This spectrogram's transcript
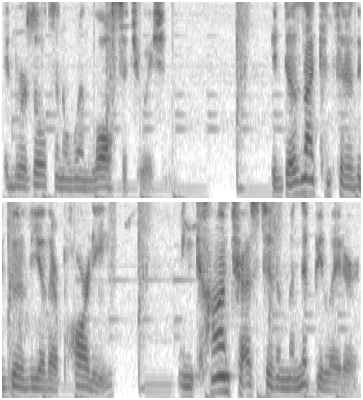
It results in a win loss situation. It does not consider the good of the other party. In contrast to the manipulator,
